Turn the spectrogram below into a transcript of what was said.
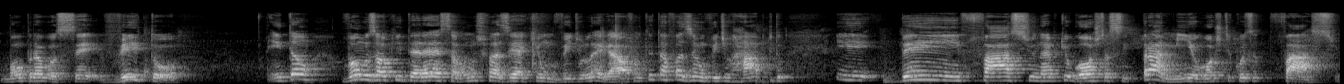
bom para você, Vitor! Então, vamos ao que interessa, vamos fazer aqui um vídeo legal, vou tentar fazer um vídeo rápido e bem fácil, né? Porque eu gosto assim, pra mim, eu gosto de coisa fácil,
